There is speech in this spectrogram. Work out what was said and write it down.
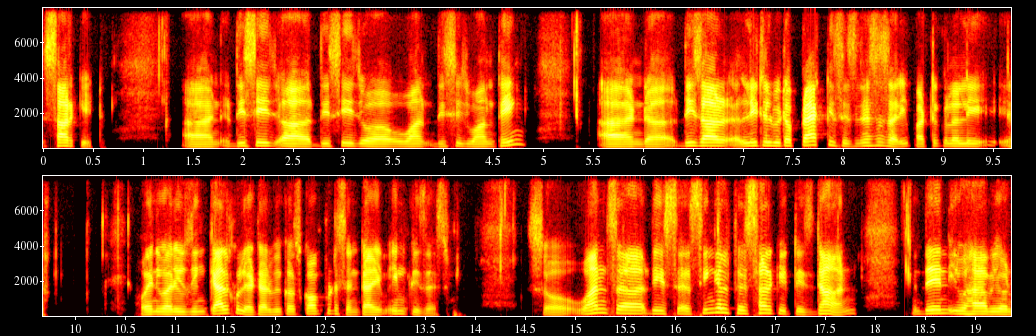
circuit. And this is uh, this is uh, one this is one thing, and uh, these are a little bit of practice is necessary, particularly when you are using calculator because computation time increases. So once uh, this uh, single phase circuit is done, then you have your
